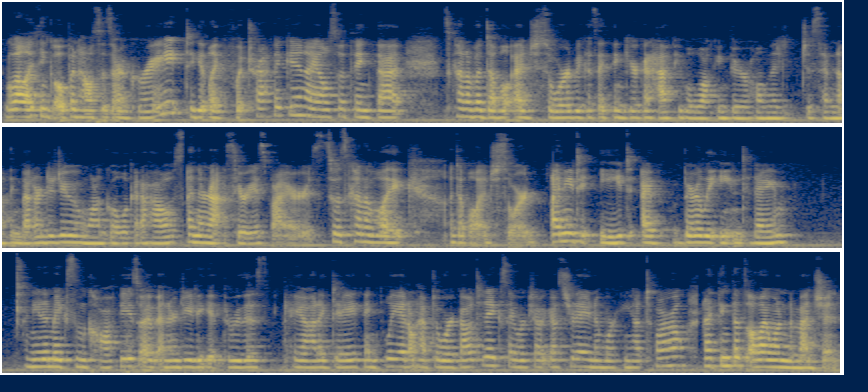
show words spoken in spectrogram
while I think open houses are great to get like foot traffic in, I also think that it's kind of a double-edged sword because I think you're gonna have people walking through your home that just have nothing better to do and wanna go look at a house and they're not serious buyers. So it's kind of like a double-edged sword. I need to eat. I've barely eaten today. I need to make some coffee so I have energy to get through this chaotic day. Thankfully, I don't have to work out today because I worked out yesterday and I'm working out tomorrow. I think that's all I wanted to mention.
